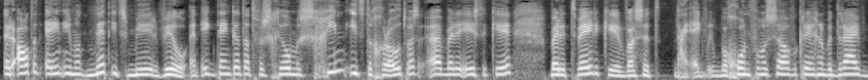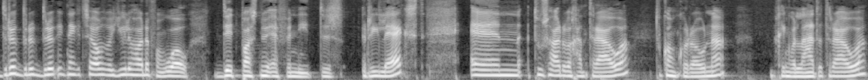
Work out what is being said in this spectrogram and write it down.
er altijd één iemand net iets meer wil. En ik denk dat dat verschil misschien iets te groot was eh, bij de eerste keer. Bij de tweede keer was het... Nou, ik begon voor mezelf, ik kreeg een bedrijf, druk, druk, druk. Ik denk hetzelfde wat jullie hadden van... wow, dit past nu even niet. Dus relaxed. En toen zouden we gaan trouwen. Toen kwam corona. Gingen we later trouwen.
